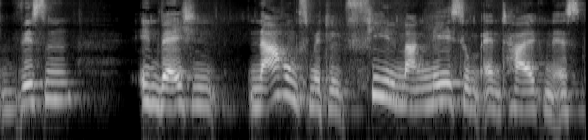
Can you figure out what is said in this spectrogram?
wissen, in welchen Nahrungsmittel viel Magnesium enthalten ist.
